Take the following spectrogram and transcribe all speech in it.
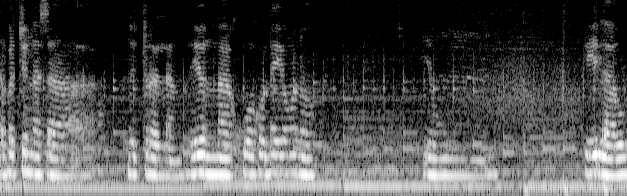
Dapat yun nasa neutral lang. Ayun, nakuha ko na yung ano, yung ilaw.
